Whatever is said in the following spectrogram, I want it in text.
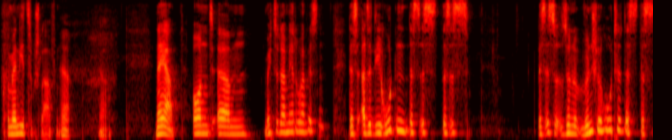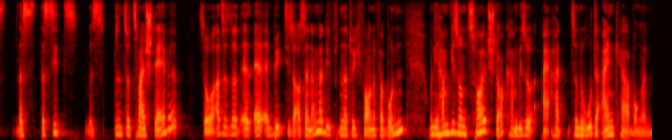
kommen ja nie zum Schlafen. Ja. Ja. Naja, und ähm, möchtest du da mehr drüber wissen? Das, also die Routen, das ist, das ist, das ist so so eine Wünschelroute, das, das, das, das sieht, es sind so zwei Stäbe, so, also so, er, er biegt die so auseinander, die sind natürlich vorne verbunden und die haben wie so ein Zollstock, haben die so, äh, hat so eine Route Einkerbungen.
